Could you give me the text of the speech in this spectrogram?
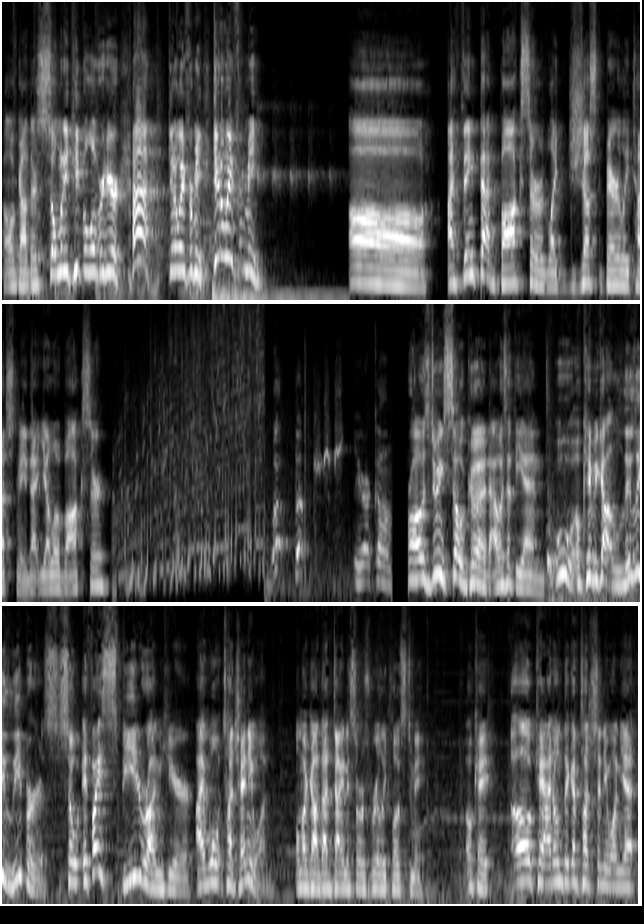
Oh god, there's so many people over here. Ah! Get away from me! Get away from me! Oh, I think that boxer like just barely touched me. That yellow boxer. Here I come. Bro, I was doing so good. I was at the end. Ooh, okay, we got Lily Leapers. So if I speed run here, I won't touch anyone. Oh my god, that dinosaur is really close to me. Okay, okay, I don't think I've touched anyone yet.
